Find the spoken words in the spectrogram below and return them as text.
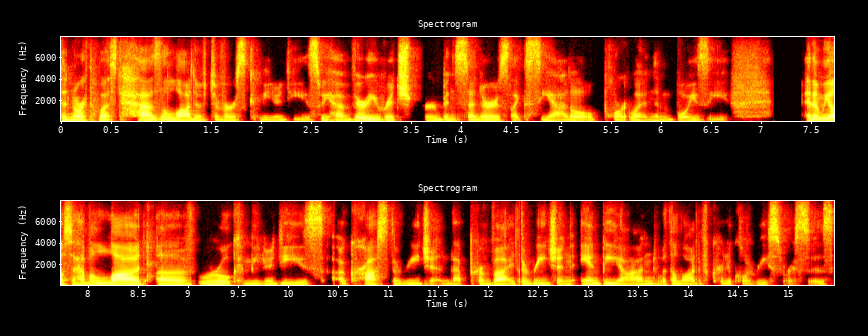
the Northwest has a lot of diverse communities. We have very rich urban centers like Seattle, Portland, and Boise. And then we also have a lot of rural communities across the region that provide the region and beyond with a lot of critical resources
